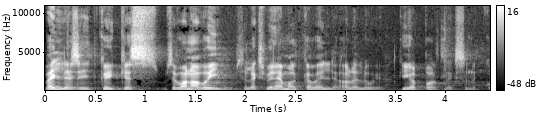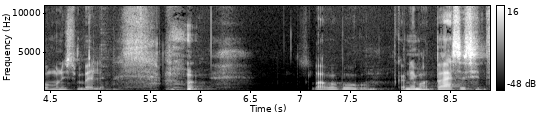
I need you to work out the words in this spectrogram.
välja siit kõik, kes, see vana võim, see läks Venemaalt ka välja, halleluuja. igalt poolt läks kommunism välja Slava Bogu, ka nemad pääsesid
